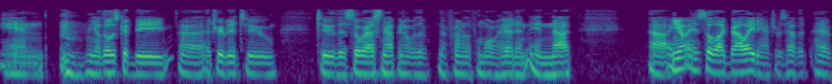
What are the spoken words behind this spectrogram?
And, you know, those could be uh, attributed to to the psoas snapping over the, the front of the femoral head and, and not uh, you know, so like ballet dancers have it, have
